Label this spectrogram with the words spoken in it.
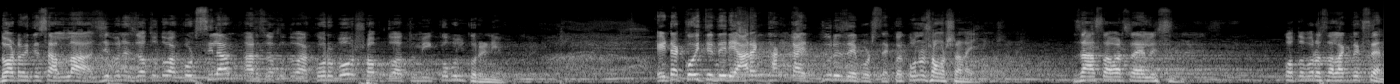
দোয়াটা হইতেছে, আল্লাহ, জীবনে যত দোয়া করছিলাম আর যত দোয়া করব, সব দোয়া তুমি কবুল করে নিও। এটা কইতে দেরি, আরেক ধাক্কায় দূরে যেয়ে পড়ছে। কোনো সমস্যা নাই। যা চাওয়ার চাই লইছি। কত বড় চালাক দেখছেন?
